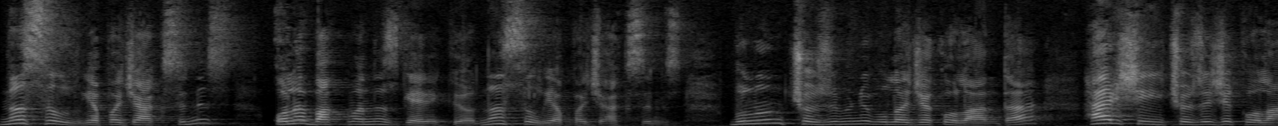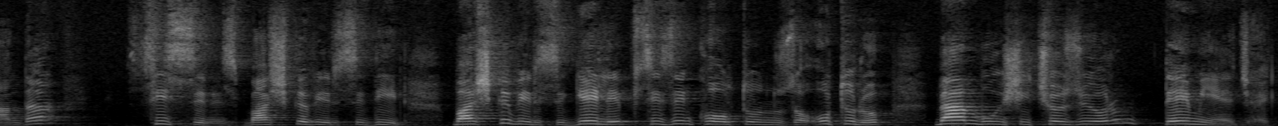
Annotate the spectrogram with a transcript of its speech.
Nasıl yapacaksınız? Ona bakmanız gerekiyor. Nasıl yapacaksınız? Bunun çözümünü bulacak olan da, her şeyi çözecek olan da sizsiniz. Başka birisi değil. Başka birisi gelip sizin koltuğunuza oturup ben bu işi çözüyorum demeyecek.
